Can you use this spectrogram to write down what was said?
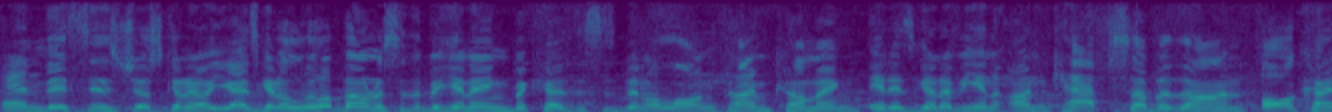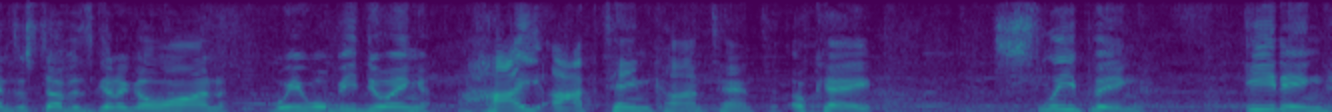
And this is just gonna, you guys get a little bonus at the beginning because this has been a long time coming. It is gonna be an uncapped subathon. All kinds of stuff is gonna go on. We will be doing high octane content, okay? Sleeping, eating,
